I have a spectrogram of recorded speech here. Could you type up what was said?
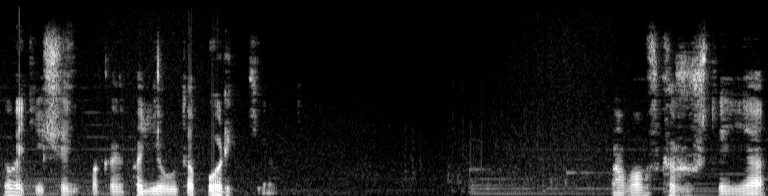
Давайте сейчас пока поделаю топорики. А вам скажу, что я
